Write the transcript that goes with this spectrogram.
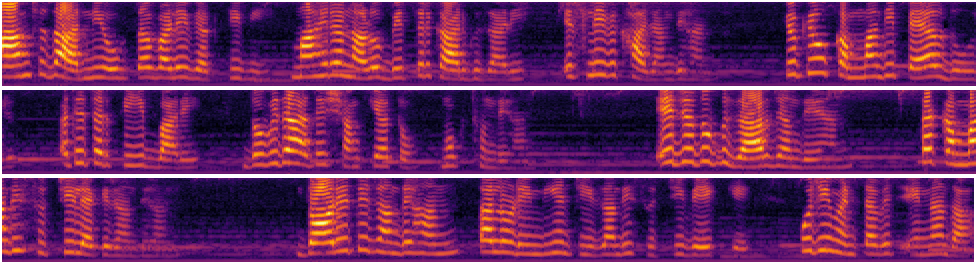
ਆਮ ਸਧਾਰਨ ਯੋਗਤਾ ਵਾਲੇ ਵਿਅਕਤੀ ਵੀ ਮਾਹਿਰਾਂ ਨਾਲੋਂ ਬਿਹਤਰ ਕਾਰਗੁਜ਼ਾਰੀ ਇਸ ਲਈ ਵਿਖਾ ਜਾਂਦੇ ਹਨ, ਕਿਉਂਕਿ ਉਹ ਕੰਮਾਂ ਦੀ ਪਹਿਲ ਦੂਰ ਅਤੇ ਤਰਤੀਬ ਬਾਰੇ ਦੁਵਿਧਾ ਅਤੇ ਸ਼ੰਕਿਆ ਤੋਂ ਮੁਕਤ ਹੁੰਦੇ ਹਨ। ਇਹ ਜਦੋਂ ਬਾਜ਼ਾਰ ਜਾਂਦੇ ਹਨ, ਤਾਂ ਕੰਮਾਂ ਦੀ ਸੂਚੀ ਲੈ ਕੇ ਜਾਂਦੇ ਹਨ। ਦੌਰੇ ਤੇ ਜਾਂਦੇ ਹਨ, ਤਾਂ ਲੋੜੀਂਦੀਆਂ ਚੀਜ਼ਾਂ ਦੀ ਸੂਚੀ ਵੇਖ ਕੇ ਕੁਝ ਹੀ ਮਿੰਟਾਂ ਵਿੱਚ ਇਹਨਾਂ ਦਾ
